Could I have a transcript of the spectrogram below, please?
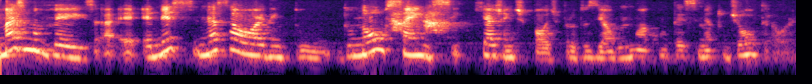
mais uma vez, é, é nesse, nessa ordem do, do no sense que a gente pode produzir algum acontecimento de outra ordem.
